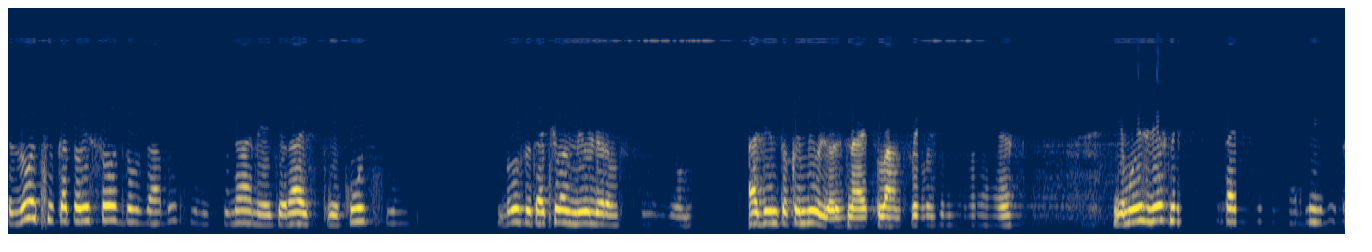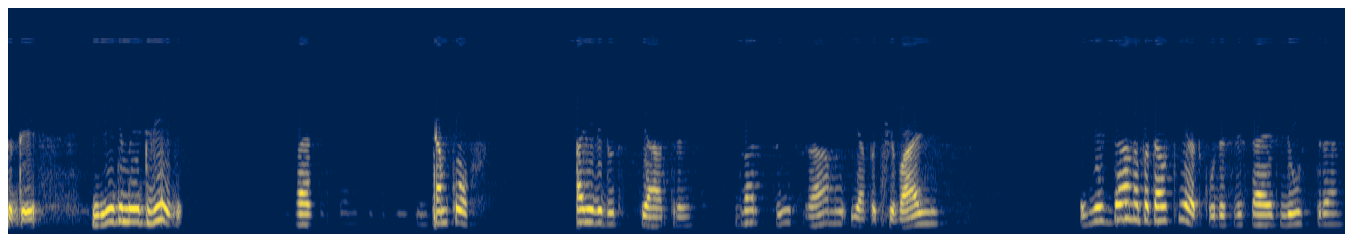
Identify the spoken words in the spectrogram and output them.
Зодчий, который создал за обычными стенами эти райские кущи, был заточен Мюллером в студию. Один только Мюллер знает план своего земного рая. Ему известны ходы и выходы, невидимые двери. Замков. Они ведут в театры, дворцы, храмы и опочивальни. Звезда на потолке, откуда свисает люстра,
